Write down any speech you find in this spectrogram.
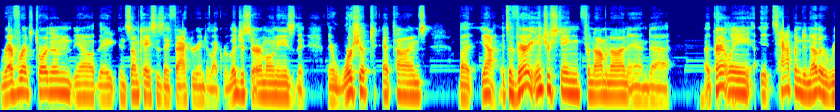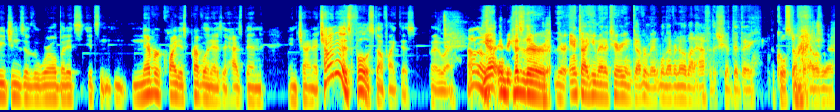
reverent toward them. You know, they in some cases they factor into like religious ceremonies. They they're worshipped at times. But yeah, it's a very interesting phenomenon, and uh, apparently it's happened in other regions of the world, but it's it's never quite as prevalent as it has been in China. China is full of stuff like this, by the way. I don't know. Yeah, and because of their their anti-humanitarian government, we'll never know about half of the shit that they the cool stuff they have over there.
